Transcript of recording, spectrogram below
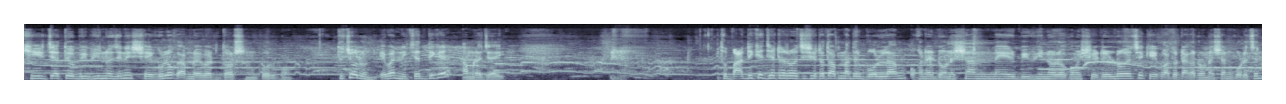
ক্ষীর জাতীয় বিভিন্ন জিনিস, সেগুলো আমরা এবার দর্শন করব। তো চলুন, এবার নিচের দিকে আমরা যাই। তো বাদিকে যেটা রয়েছে সেটা তো আপনাদের বললাম, ওখানে ডোনেশনের বিভিন্ন রকমের শিডিউল রয়েছে, কে কত টাকা ডোনেশন করেছেন।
